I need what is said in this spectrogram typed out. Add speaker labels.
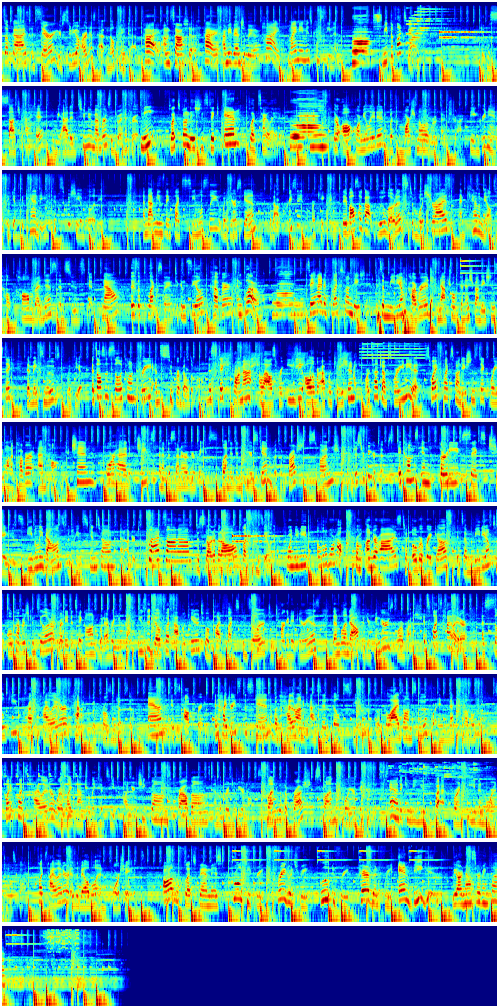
Speaker 1: What's up guys, it's Sarah, your studio artist at Milk Makeup.
Speaker 2: Hi, I'm Sasha.
Speaker 3: Hi, I'm Evangelia.
Speaker 4: Hi, my name is Christina.
Speaker 1: Meet the Flex Fam. It was such a hit that we added two new members to join the crew.
Speaker 2: Meet Flex Foundation Stick and Flex Highlighter.
Speaker 1: They're all formulated with marshmallow root extract, the ingredient that gives the candy its squishy ability and that means they flex seamlessly with your skin without creasing or caking. They've also got Blue Lotus to moisturize and chamomile to help calm redness and soothe skin.
Speaker 3: Now, there's a flex way to conceal, cover, and glow.
Speaker 4: Say hi to Flex Foundation.
Speaker 1: It's a medium coverage, natural finish foundation stick that makes moves with you. It's also silicone free and super buildable. The stick format allows for easy all over application or touch-ups where you need it. Swipe Flex Foundation Stick where you want to cover and calm. Your chin, forehead, cheeks, and at the center of your face. Blend it into your skin with a brush, sponge, or just your fingertips. It comes in 36 shades, evenly balanced between skin tone and undertone. Flex on them! The start of it all, Flex Concealer when you need a little more help. From under eyes to over breakouts, it's a medium to full coverage concealer ready to take on whatever you've got. Use the doe foot applicator to apply Flex Concealer to targeted areas, then blend out with your fingers or a brush. It's Flex Highlighter, a silky pressed highlighter packed with pearls and gemstones. And it's talc free. It hydrates the skin with hyaluronic acid filled spheres, so it glides on smooth for a next level glow. Swipe Flex Highlighter where light naturally hits you, on your cheekbones, brow bones, and the bridge of your nose. Blend with a brush, sponge, or your fingertips. And it can be used wet for an even more intense glow. Flex Highlighter is available in four shades.
Speaker 2: All the Flex fam is cruelty-free, fragrance-free, gluten-free, paraben-free, and vegan.
Speaker 1: We are now serving Flex.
